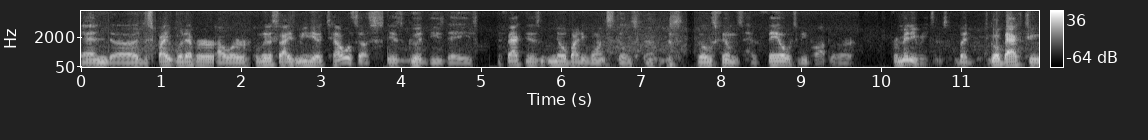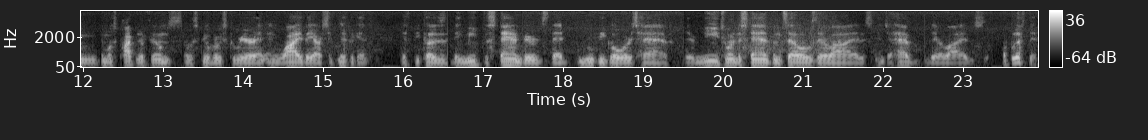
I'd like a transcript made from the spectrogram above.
and uh, despite whatever our politicized media tells us is good these days, the fact is nobody wants those films. Those films have failed to be popular for many reasons. But to go back to the most popular films of Spielberg's career and, and why they are significant, it's because they meet the standards that moviegoers have, their need to understand themselves, their lives, and to have their lives uplifted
